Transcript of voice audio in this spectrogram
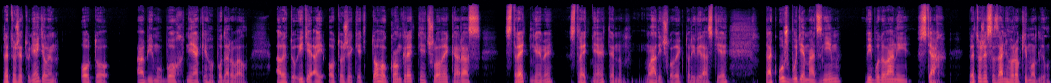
pretože tu nejde len o to, aby mu Boh nejakého podaroval, ale tu ide aj o to, že keď toho konkrétne človeka raz stretneme, stretne ten mladý človek, ktorý vyrastie, tak už bude mať s ním vybudovaný vzťah, pretože sa za ňo roky modlil.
